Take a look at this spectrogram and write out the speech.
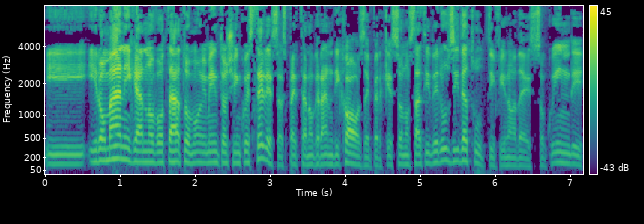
i, i, romani che hanno votato Movimento 5 Stelle si aspettano grandi cose perché sono stati delusi da tutti fino adesso, quindi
